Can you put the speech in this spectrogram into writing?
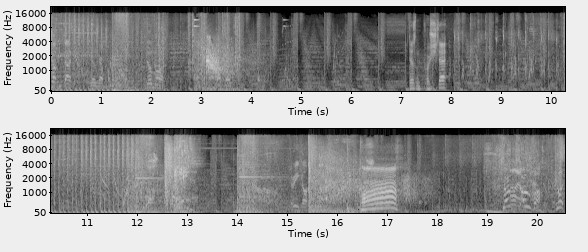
Shock dart. Go grab them. No more. He doesn't push that. Three got. Joke's over. You're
